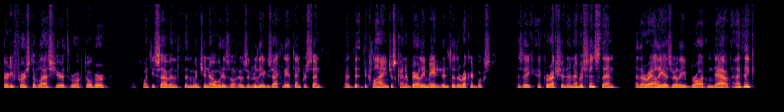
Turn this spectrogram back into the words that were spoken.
31st of last year through October 27th, and wouldn't you know it, is, it was really exactly a 10% uh, d- decline, just kind of barely made it into the record books as a, a correction. And ever since then, uh, the rally has really broadened out. And I think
